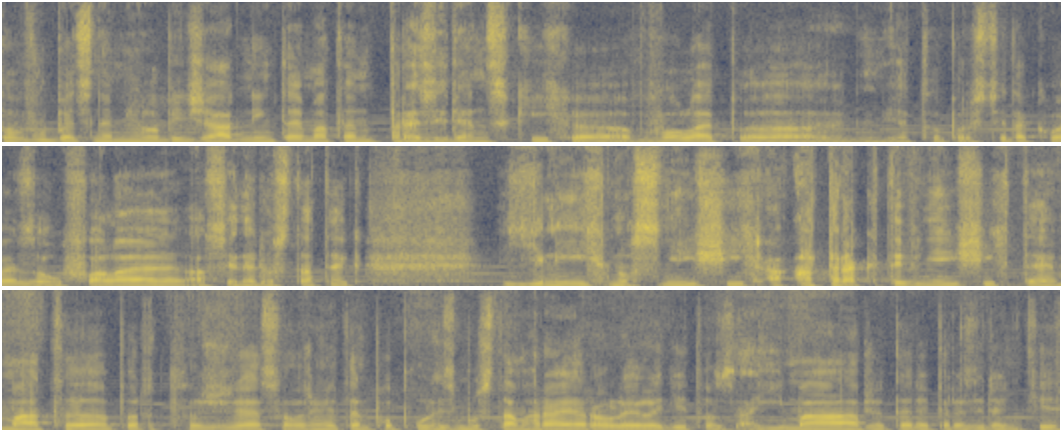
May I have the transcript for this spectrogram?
To vůbec nemělo být žádným tématem prezidentských eh, voleb. Eh, je to prostě takové zoufalé, asi nedostatek jiných, nosnějších a atraktivnějších témat, eh, protože samozřejmě ten populismus tam hraje roli, lidi to zajímá, že tedy prezidenti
